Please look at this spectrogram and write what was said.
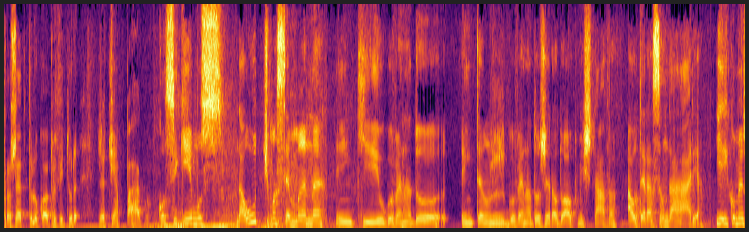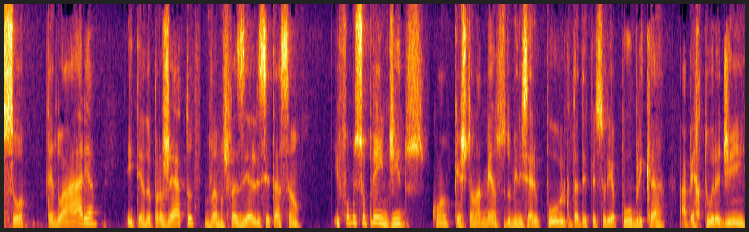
projeto pelo qual a prefeitura já tinha pago. Conseguimos, na última semana em que o governador, então governador Geraldo Alckmin estava, a alteração da área. E aí começou, tendo a área e tendo o projeto, vamos fazer a licitação. E fomos surpreendidos com questionamentos do Ministério Público, da Defensoria Pública, abertura de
